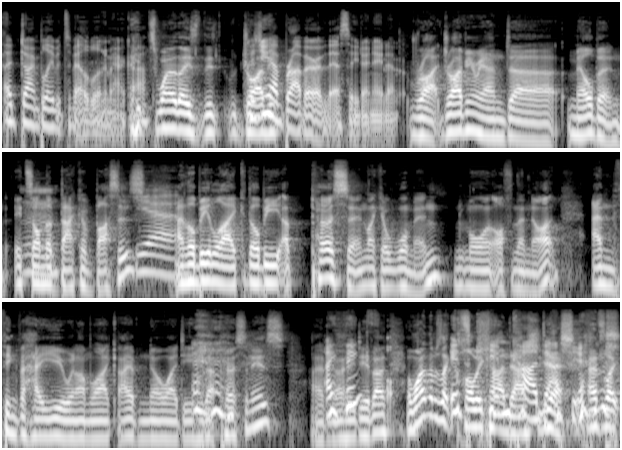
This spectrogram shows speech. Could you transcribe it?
I don't believe it's available in America It's one of those because you have Bravo over there, so you don't need it. right driving around uh, Melbourne. It's on the back of buses. Mm. Yeah. and there'll be like there'll be a person, like a woman, more often than not. And the thing for hayu, and I'm like, I have no idea who that person is. I have I no idea about. And one of them was like it's Chloe Kim Kardashian. Yeah. And it's like,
